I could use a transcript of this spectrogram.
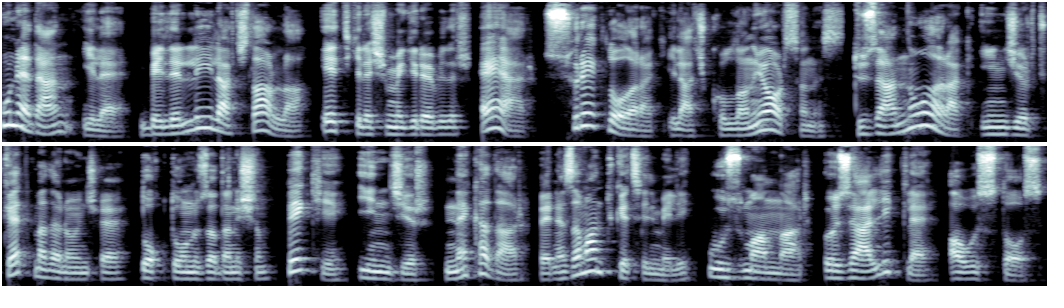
Bu neden ile belirli ilaçlarla etkileşime girebilir. Eğer sürekli olarak ilaç kullanıyorsanız düzenli olarak incir tüketmeden önce doktorunuza danışın. Peki incir ne kadar ve ne zaman tüketilmeli? Uzmanlar özellikle Ağustos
